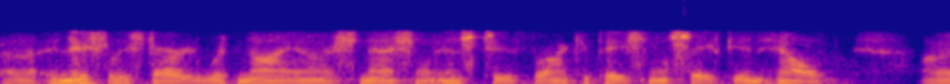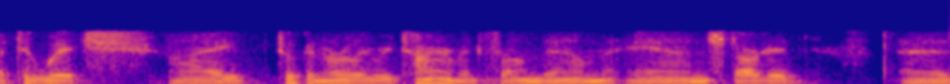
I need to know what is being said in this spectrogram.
uh, initially started with NIOSH, National Institute for Occupational Safety and Health, uh, to which I took an early retirement from them and started as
